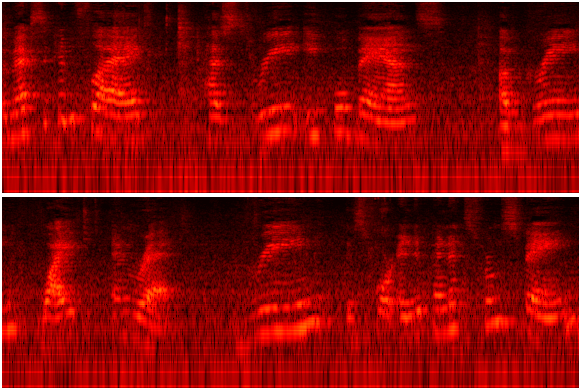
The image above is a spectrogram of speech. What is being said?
The Mexican flag has three equal bands of green, white, and red. Green is for independence from Spain.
